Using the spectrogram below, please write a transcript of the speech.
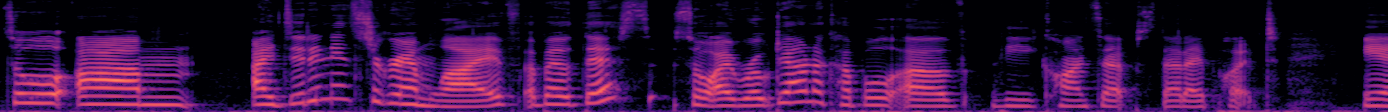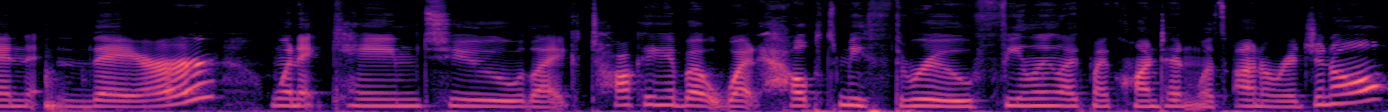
so, um, I did an Instagram live about this. So I wrote down a couple of the concepts that I put in there when it came to like talking about what helped me through feeling like my content was unoriginal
